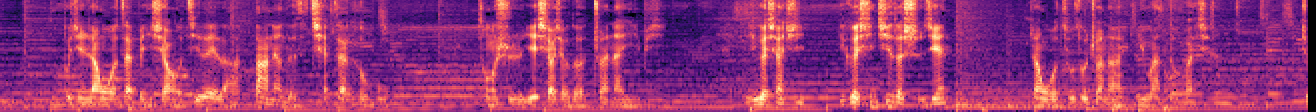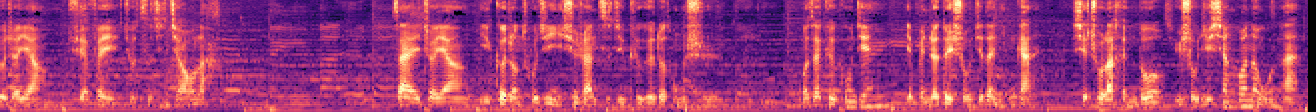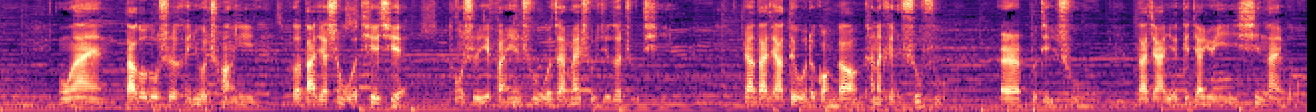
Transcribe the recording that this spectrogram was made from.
不仅让我在本校积累了大量的潜在客户，同时也小小的赚了一笔。一个星期一个星期的时间，让我足足赚了一万多块钱。就这样，学费就自己交了。在这样以各种途径宣传自己 QQ 的同时，我在 QQ 空间也本着对手机的灵感，写出了很多与手机相关的文案。文案大多都是很有创意，和大家生活贴切，同时也反映出我在卖手机的主题，让大家对我的广告看得很舒服，而不抵触，大家也更加愿意信赖我。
